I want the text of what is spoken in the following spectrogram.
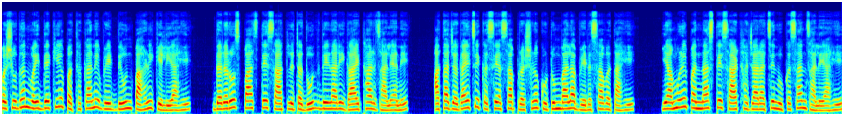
पशुधन वैद्यकीय पथकाने भेट देऊन पाहणी केली आहे. दररोज पाच ते सात लिटर दूध देणारी गाय ठार झाल्याने आता जगायचे कसे असा प्रश्न कुटुंबाला भेडसावत आहे. यामुळे पन्नास ते साठ हजाराचे नुकसान झाले आहे.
